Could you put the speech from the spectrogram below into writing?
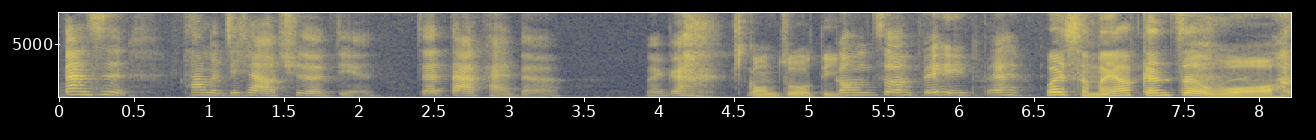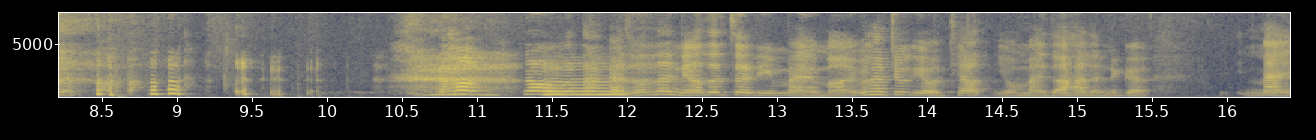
但是他们接下来去的点在大凯的那个工作地，工作地带，为什么要跟着我？然后然后我问大凯说：“那你要在这里买吗？”因为他就有挑有买到他的那个卖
